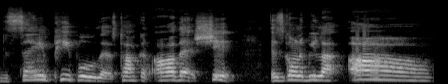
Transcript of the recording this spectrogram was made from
the same people that's talking all that shit is gonna be like, oh,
